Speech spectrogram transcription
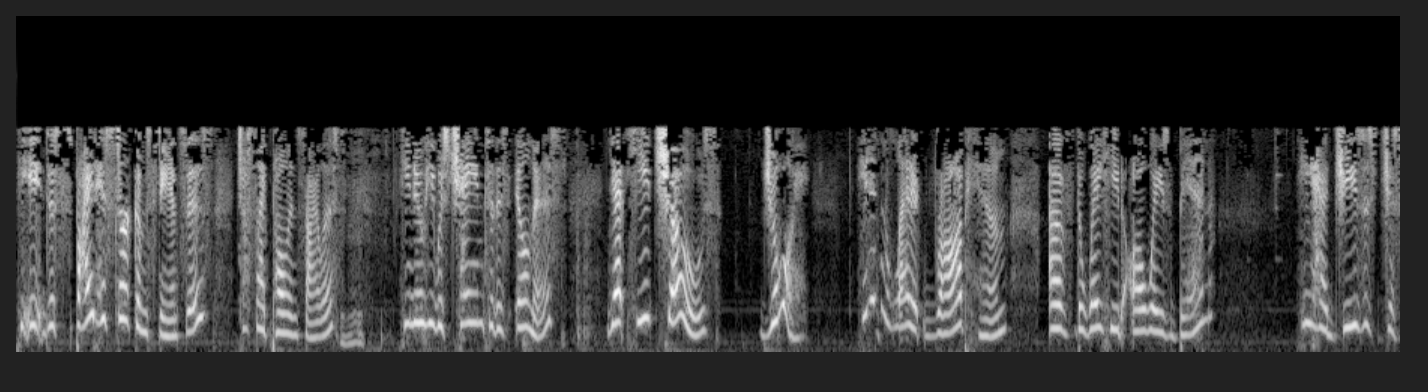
He, despite his circumstances, just like Paul and Silas, mm-hmm. he knew he was chained to this illness, yet he chose joy. He didn't let it rob him of the way he'd always been. He had Jesus just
